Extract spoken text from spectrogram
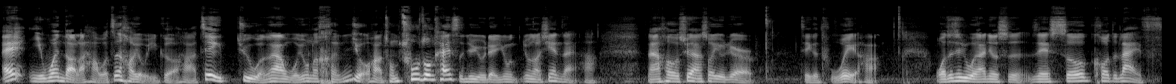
哎，你问到了哈，我正好有一个哈，这句文案我用了很久哈，从初中开始就有点用用到现在哈。然后虽然说有点。这个土味哈，我的这句文案就是 The so-called life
